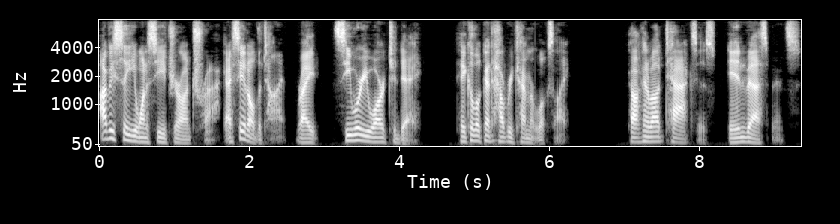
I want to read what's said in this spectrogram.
obviously you want to see if you're on track. I say it all the time, right? See where you are today. Take a look at how retirement looks like. Talking about taxes, investments,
